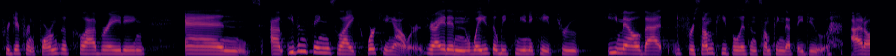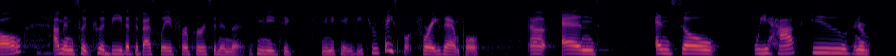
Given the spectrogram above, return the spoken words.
for different forms of collaborating and um, even things like working hours, right? And ways that we communicate through email that for some people isn't something that they do at all. I mean, so it could be that the best way for a person in the community to communicate would be through Facebook, for example. Uh, and and so we have to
